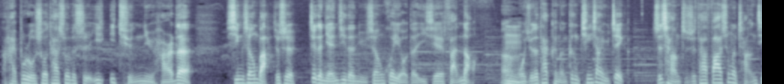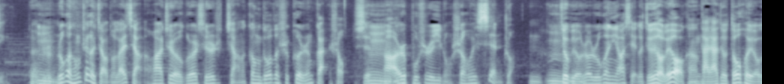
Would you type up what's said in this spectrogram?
还不如说他说的是一一群女孩的心声吧，就是这个年纪的女生会有的一些烦恼。嗯我觉得她可能更倾向于这个。职场只是它发生的场景，对，嗯如果从这个角度来讲的话，这首歌其实讲的更多的是个人感受是嗯啊，而不是一种社会现状。嗯，嗯就比如说，如果你要写个九九六，可能大家就都会有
